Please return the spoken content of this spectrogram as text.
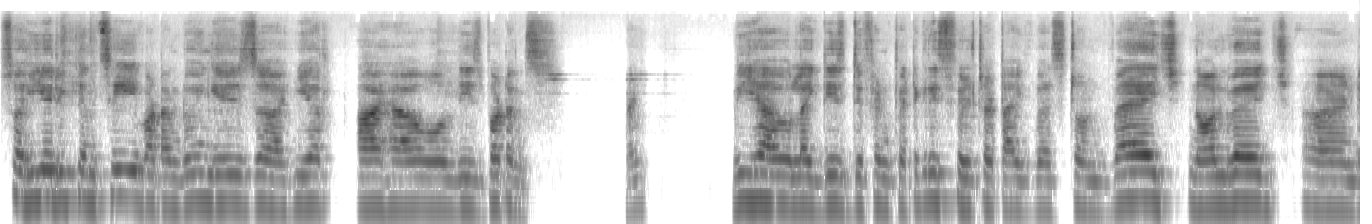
so here you can see what i'm doing is uh, here i have all these buttons right? We have like these different categories filter type based on veg non-veg and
